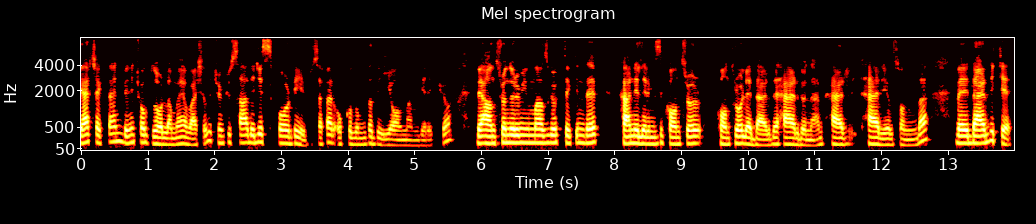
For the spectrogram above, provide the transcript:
gerçekten beni çok zorlamaya başladı. Çünkü sadece spor değil. Bu sefer okulumda da iyi olmam gerekiyor. Ve antrenörüm Yılmaz Göktekin de hep karnelerimizi kontrol kontrol ederdi her dönem, her her yıl sonunda ve derdi ki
